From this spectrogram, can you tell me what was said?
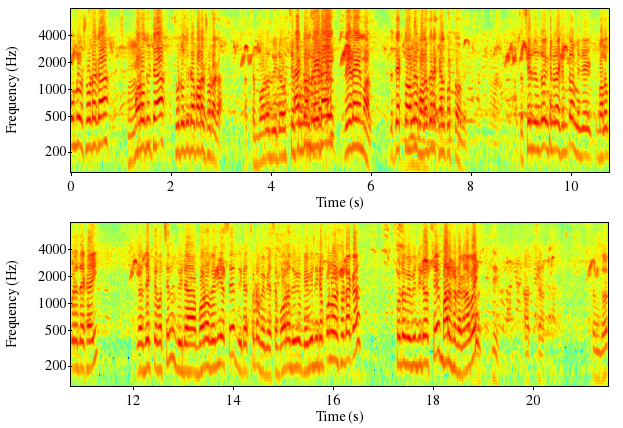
পনেরোশো টাকা বড় দুইটা ছোট দুইটা বারোশো টাকা। আচ্ছা বড় দুইটা হচ্ছে একদম 1500 রেড আই রেড আই মাল দেখতে হবে ভালো করে খেয়াল করতে হবে। আচ্ছা ছেড়ে দেন তো এখানে রাখেন তো আমি যে একটু ভালো করে দেখাই। আপনারা দেখতে পাচ্ছেন দুইটা বড় বেবি আছে দুইটা ছোট বেবি আছে। বড় দুই বেবি দুইটা পনেরোশো টাকা ছোট বেবি দুইটা হচ্ছে বারোশো টাকা না ভাই? জি। আচ্ছা সুন্দর।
